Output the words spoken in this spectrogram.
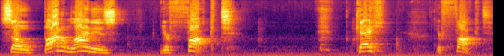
So, bottom line is, you're fucked. Okay? You're fucked.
